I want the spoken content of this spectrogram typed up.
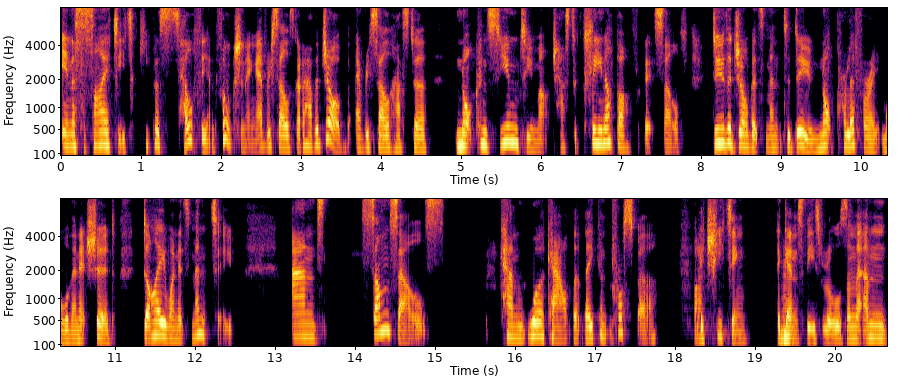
in a society to keep us healthy and functioning. Every cell's got to have a job. Every cell has to not consume too much, has to clean up after itself, do the job it's meant to do, not proliferate more than it should, die when it's meant to. And some cells can work out that they can prosper by cheating. Against mm. these rules and and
